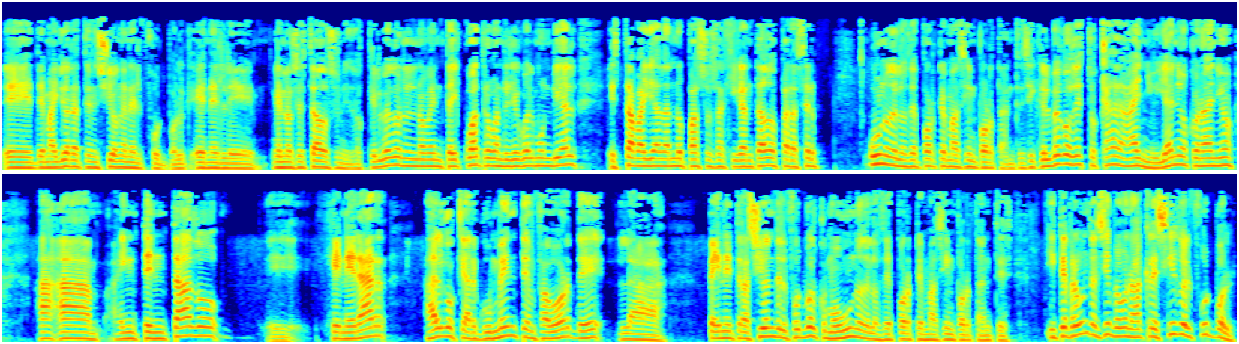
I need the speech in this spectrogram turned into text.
eh, de mayor atención en el fútbol, en, el, eh, en los Estados Unidos. Que luego en el 94, cuando llegó el Mundial, estaba ya dando pasos agigantados para ser uno de los deportes más importantes. Y que luego de esto, cada año y año con año, ha, ha, intentado eh, generar algo que argumente en favor de la penetración del fútbol como uno de los deportes más importantes. Y te preguntan siempre, bueno, ¿ha crecido el fútbol?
